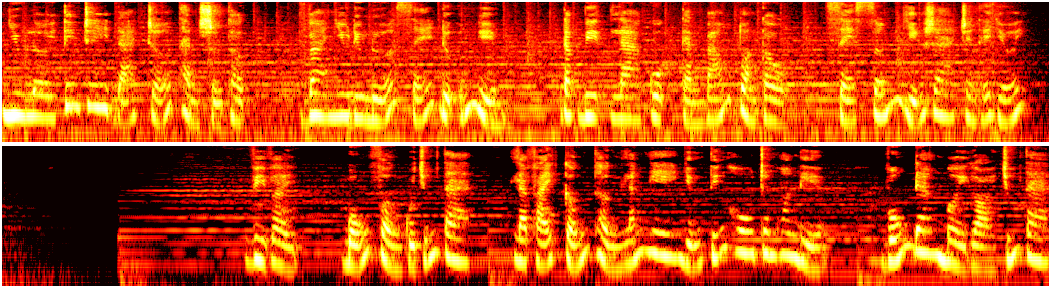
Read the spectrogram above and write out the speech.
Nhiều lời tiên tri đã trở thành sự thật và nhiều điều nữa sẽ được ứng nghiệm, đặc biệt là cuộc cảnh báo toàn cầu sẽ sớm diễn ra trên thế giới. Vì vậy, bổn phận của chúng ta là phải cẩn thận lắng nghe những tiếng hô trong hoang địa, vốn đang mời gọi chúng ta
